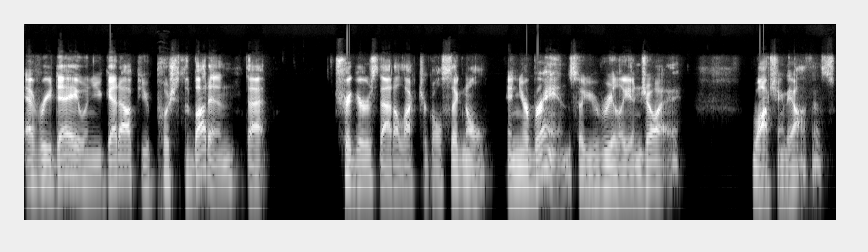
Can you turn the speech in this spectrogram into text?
every day when you get up, you push the button that triggers that electrical signal in your brain. So you really enjoy watching The Office.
